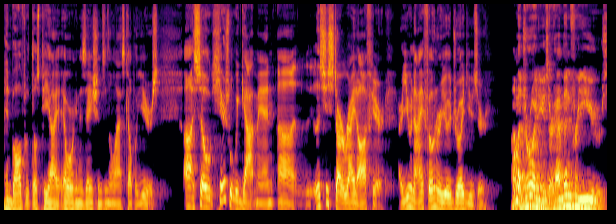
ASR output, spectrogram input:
involved with those PI organizations in the last couple years. Uh, so here's what we got, man. Uh, let's just start right off here. Are you an iPhone or are you a Droid user? I'm a Droid user. Have been for years.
